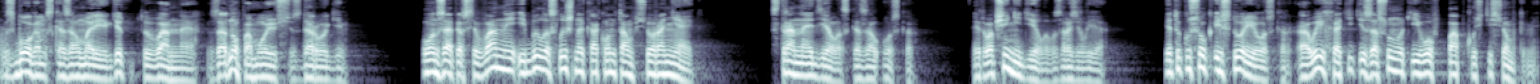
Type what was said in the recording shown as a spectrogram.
«С Богом», — сказал Мария, — «где тут ванная? Заодно помоюсь с дороги». Он заперся в ванной, и было слышно, как он там все роняет. «Странное дело», — сказал Оскар. «Это вообще не дело», — возразил я. «Это кусок истории, Оскар, а вы хотите засунуть его в папку с тесемками.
